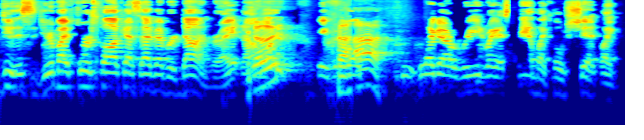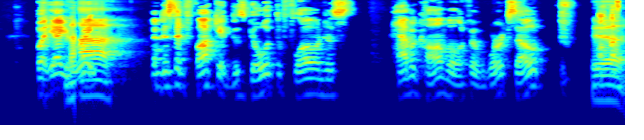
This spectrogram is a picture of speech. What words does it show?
do this is you're my first podcast I've ever done, right? And I'm Really? like, hey, what, do I, what do I gotta read? What I gotta say? I'm like, oh shit, like, but yeah, you're right. I'm just said fuck it, just go with the flow and just have a convo. If it works out, yeah,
